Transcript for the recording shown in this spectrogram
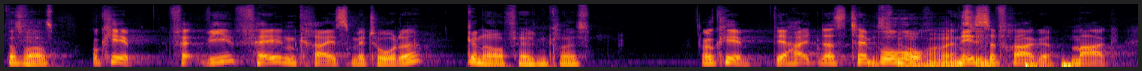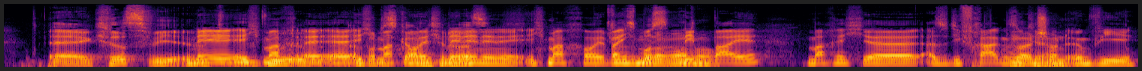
Das war's. Okay, wie? Feldenkreismethode? Genau, Feldenkreis. Okay, wir halten das Tempo hoch. Nächste Frage, Marc. Äh, Chris, wie? Nee, ich mach, äh, ich mach heute, nee, nee, nee, nee, ich mach heute, weil ich muss nebenbei, mache ich, äh, also die Fragen sollen okay. schon irgendwie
